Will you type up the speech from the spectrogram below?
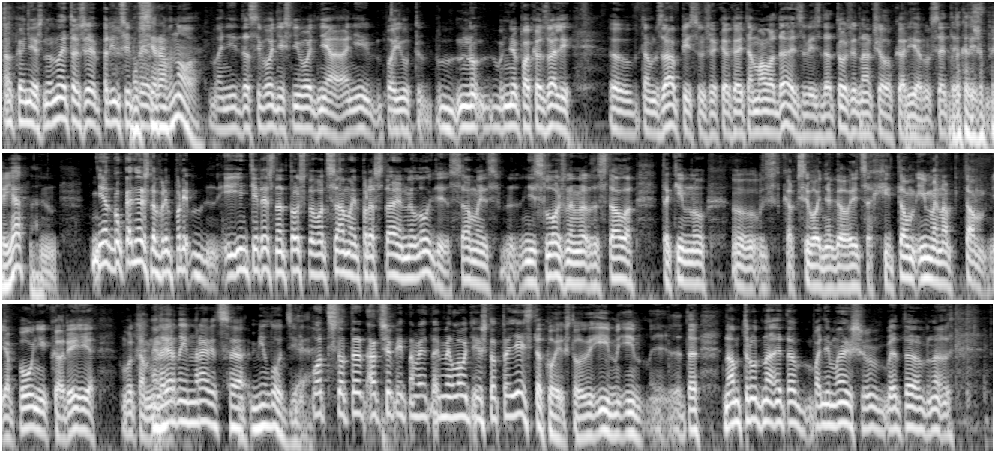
А, конечно, но это же, в принципе... Но все равно. Они до сегодняшнего дня, они поют... Ну, мне показали э, там запись уже, какая-то молодая звезда тоже начала карьеру с этой. Так это же приятно. Нет, ну, конечно, при, при, и интересно то, что вот самая простая мелодия, самая несложная стала таким, ну, э, как сегодня говорится, хитом именно там, Япония, Корея, вот там. Ну, наверное, им нравится мелодия. Вот что-то очевидно в этой мелодии что-то есть такое, что им, им, это, нам трудно это, понимаешь, это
